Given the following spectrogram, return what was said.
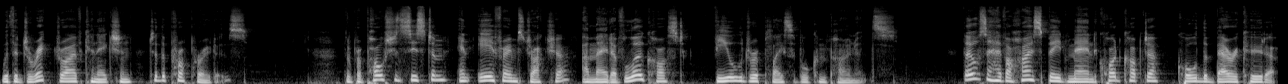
with a direct drive connection to the prop rotors. The propulsion system and airframe structure are made of low cost, field replaceable components. They also have a high speed manned quadcopter called the Barracuda.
